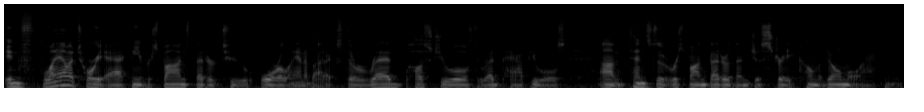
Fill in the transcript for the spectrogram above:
inflammatory acne responds better to oral antibiotics. The red pustules, the red papules, um, tends to respond better than just straight comedonal acne.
